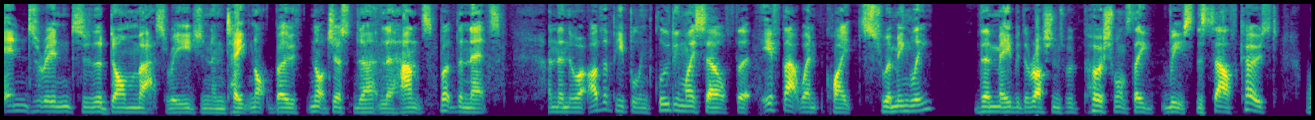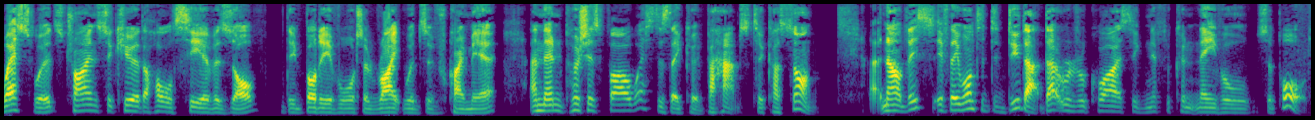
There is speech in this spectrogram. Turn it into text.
enter into the Donbass region and take not both, not just Luhansk, but the Donetsk. And then there were other people, including myself, that if that went quite swimmingly, then maybe the Russians would push once they reached the south coast westwards, try and secure the whole Sea of Azov, the body of water rightwards of Crimea, and then push as far west as they could, perhaps to Kherson. Uh, now, this, if they wanted to do that, that would require significant naval support.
